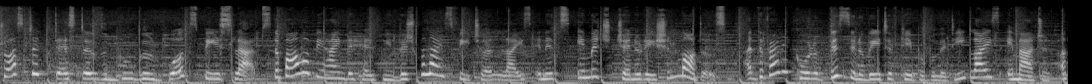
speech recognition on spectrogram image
trusted testers in Google Workspace Labs. The power behind the Help Me Visualize feature lies in its image generation models. At the very core of this innovative capability lies Imagen, a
